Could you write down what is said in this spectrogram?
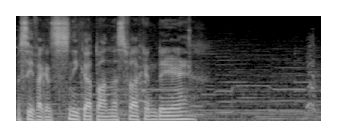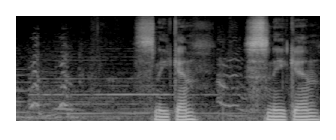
let's see if I can sneak up on this fucking deer. Sneak in, sneak in,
